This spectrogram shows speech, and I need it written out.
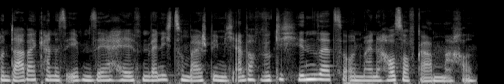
Und dabei kann es eben sehr helfen, wenn ich zum Beispiel mich einfach wirklich hinsetze und meine Hausaufgaben mache.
